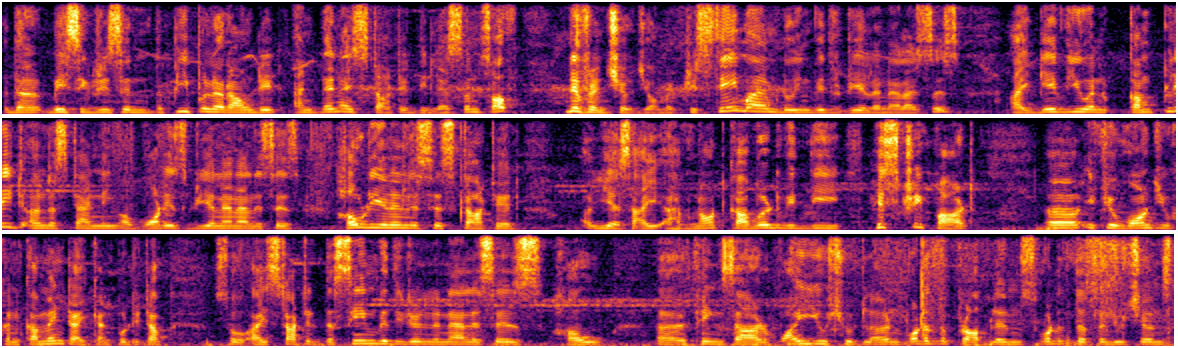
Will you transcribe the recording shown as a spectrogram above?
The basic reason, the people around it, and then I started the lessons of differential geometry. Same I am doing with real analysis. I gave you a complete understanding of what is real analysis, how real analysis started. Uh, yes, I have not covered with the history part. Uh, if you want, you can comment, I can put it up. So I started the same with real analysis, how uh, things are, why you should learn, what are the problems, what are the solutions,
